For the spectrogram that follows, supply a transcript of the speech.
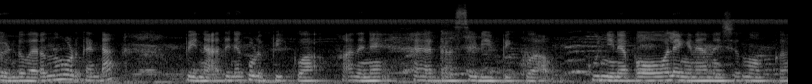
വേണ്ടൂ. വേറെ ഒന്നും കൊടുക്കണ്ട. പിന്നെ അതിനെ കുളിപ്പിക്കുക അതിനെ ഡ്രസ്സ് ഇടിയിപ്പിക്കുക കുഞ്ഞിനെ പോലെ എങ്ങനെയാണെന്ന് വെച്ച് നോക്കുക.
